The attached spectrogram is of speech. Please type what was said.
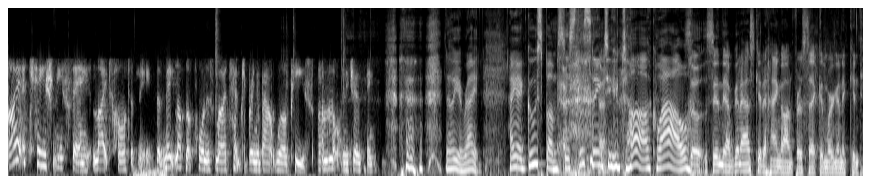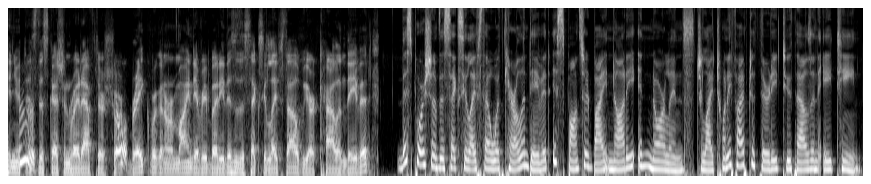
I occasionally say lightheartedly that Make Love Not Porn is my attempt to bring about world peace, but I'm not really joking. No, you're right. I got goosebumps just listening to you talk. Wow. So, Cindy, I'm going to ask you to hang on for a second. We're going to continue hmm. this discussion right after a short Sure. break. We're going to remind everybody this is the Sexy Lifestyle. We are Carol and David. This portion of the Sexy Lifestyle with Carol and David is sponsored by Naughty in New Orleans, July 25 to 30, 2018.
